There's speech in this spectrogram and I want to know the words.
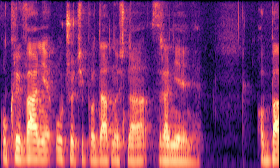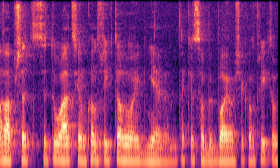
Ukrywanie uczuć i podatność na zranienie. Obawa przed sytuacją konfliktową i gniewem. Takie osoby boją się konfliktów,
